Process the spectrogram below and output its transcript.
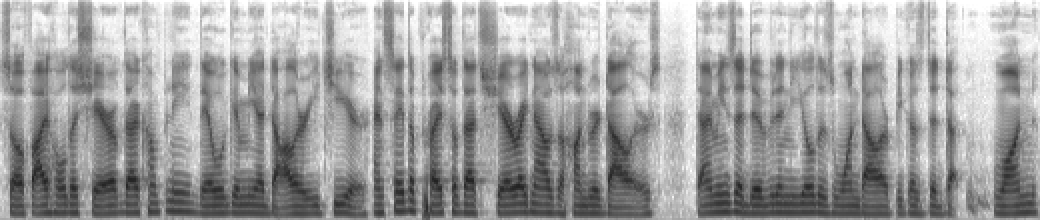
So if I hold a share of that company, they will give me a dollar each year. And say the price of that share right now is $100. That means the dividend yield is $1 because the 1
